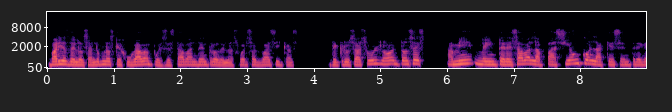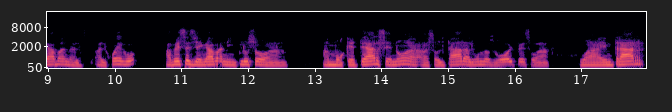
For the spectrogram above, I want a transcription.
varios de los alumnos que jugaban pues estaban dentro de las fuerzas básicas de Cruz Azul, ¿no? Entonces, a mí me interesaba la pasión con la que se entregaban al juego. A veces llegaban incluso a, a moquetearse, ¿no? A, a, soltar algunos golpes o a, o a entrar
